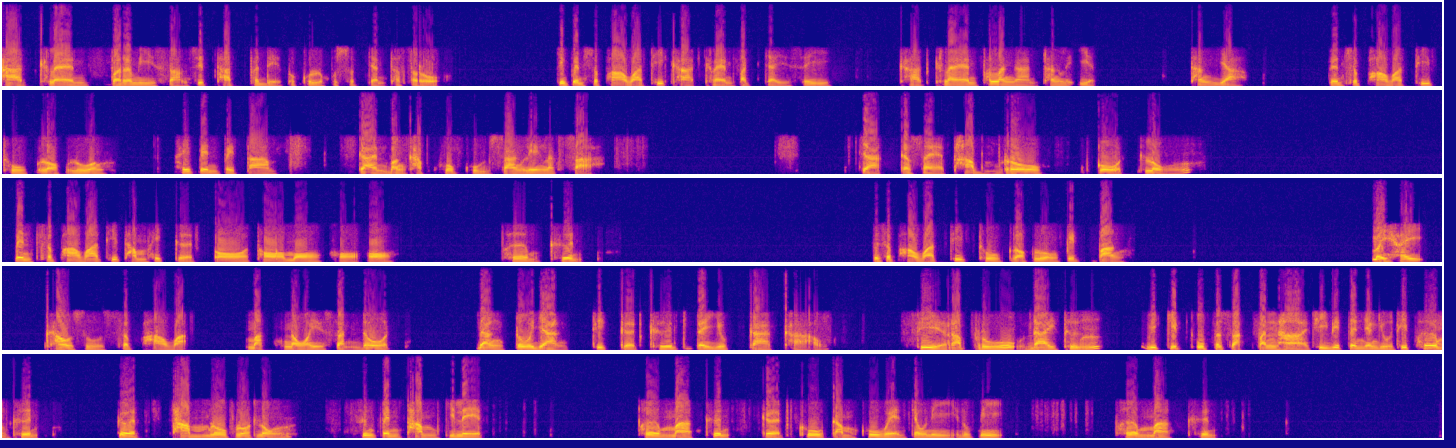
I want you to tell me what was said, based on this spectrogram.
ขาดแคลนบารมีสามสิบทัศพระเดชพระคุณหลวงพุทธจันทสโร จึงเป็นสภาวะที่ขาดแคลนปัจจัยสีขาดแคลนพลังงานทั้งละเอียด ทั้งยาบ เป็นสภาวะที่ถูกหลอกลวง ให้เป็นไปตาม การบังคับควบคุมสร้างเลี้ยงรักษา จากกระแสธรรมโรค โกรธหลง เป็นสภาวะที่ทำให้เกิดกทมขออ เพิ่มขึ้น เป็นสภาวะที่ถูกหลอกลวงปิดบัง ไม่ให้เข้าสู่สภาวะมักน้อยสันโดษ ดังตัวอย่างที่เกิดขึ้นในยุคกาขาว ที่รับรู้ได้ถึงวิกฤตอุปสรรคปัญหาชีวิตเป็นอย่างอยู่ที่เพิ่มขึ้น เกิดธรรมโลภโลดหลง ซึ่งเป็นธรรมกิเลส เพิ่มมากขึ้น เกิดคู่กรรมคู่เวรเจ้าหนี้ลูกหนี้ เพิ่มมากขึ้น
